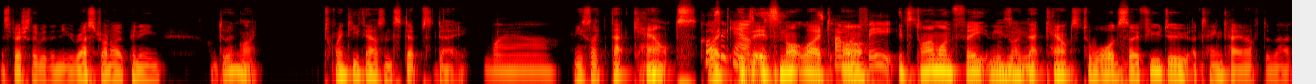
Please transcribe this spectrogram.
especially with a new restaurant opening i'm doing like 20,000 steps a day. Wow. And he's like that counts. Of course like it It's, it's not like it's time oh, on feet. it's time on feet. And he's like Mhm. that counts towards so if you do a 10k after that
